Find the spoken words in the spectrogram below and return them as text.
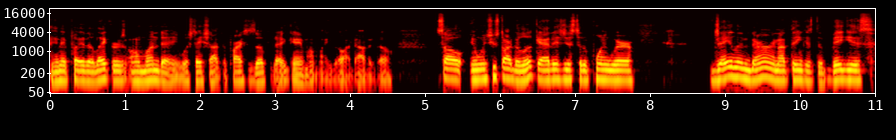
and they played the Lakers on Monday, which they shot the prices up for that game. I'm like, oh, I doubt it though. So, and once you start to look at it, it's just to the point where Jalen Duren, I think, is the biggest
